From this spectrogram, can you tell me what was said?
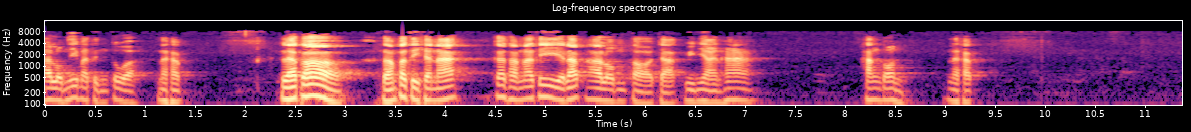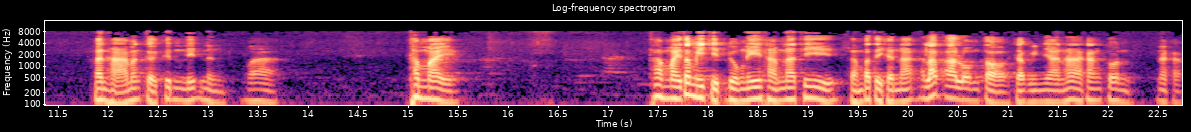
อารมณ์ที่มาถึงตัวนะครับ แล้วก็สามปฏิชนะก็ทำหน้าที่รับอารมณ์ต่อจากวิญญาณห้าข้างต้นนะครับ ปัญหามันเกิดขึ้นนิดนึงว่าทำไม ทำไมต้องมีจิตดวงนี้ทำหน้าที่สัมปติชนะ รับอารมณ์ต่อจากวิญญาณห้าข้างต้นนะครับ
